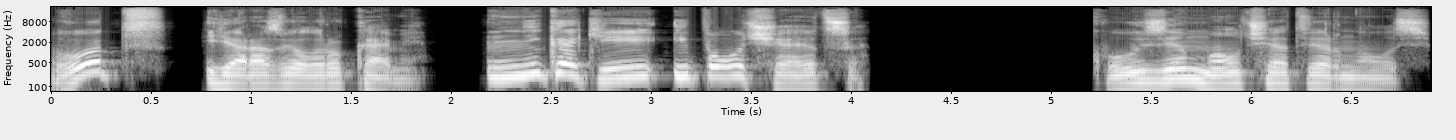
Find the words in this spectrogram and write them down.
Вот, я развел руками, никакие и получаются. Кузя молча отвернулась.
